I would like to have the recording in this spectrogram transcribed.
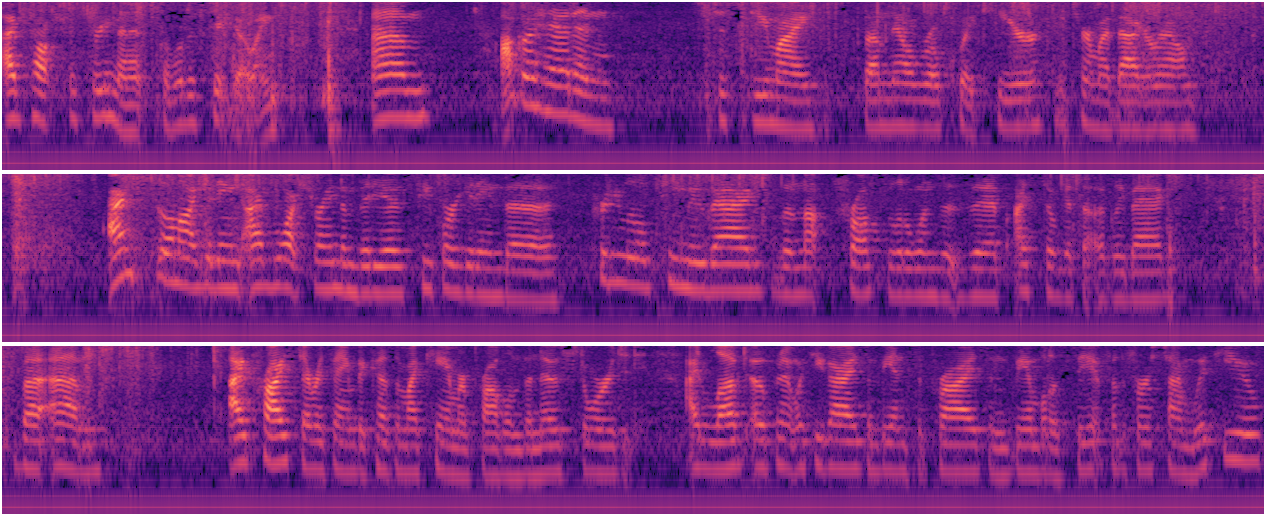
I've talked for three minutes, so we'll just get going. Um, I'll go ahead and just do my thumbnail real quick here. Let me turn my bag around. I'm still not getting, I've watched random videos. People are getting the pretty little Temu bags, the not frosty little ones that zip. I still get the ugly bags. But um, I priced everything because of my camera problem, the no storage. It, I loved opening it with you guys and being surprised and being able to see it for the first time with you.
